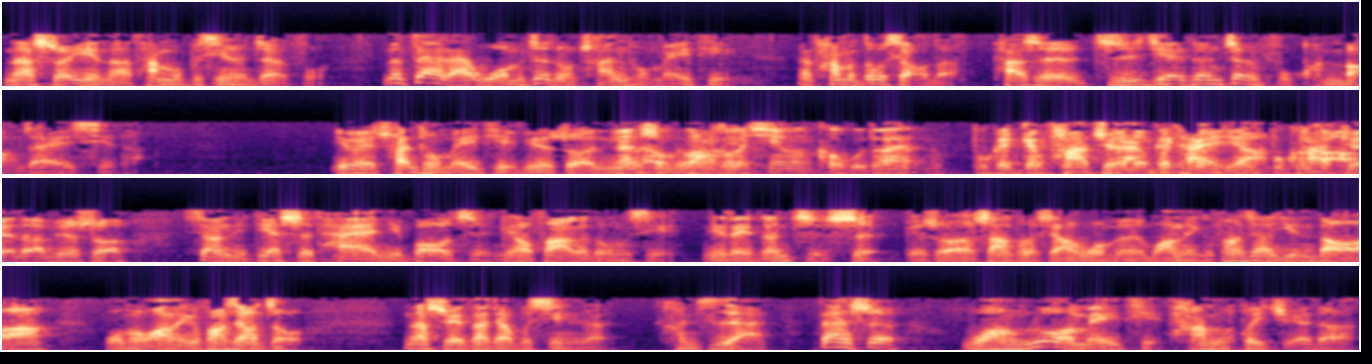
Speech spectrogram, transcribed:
那所以呢，他们不信任政府。那再来我们这种传统媒体，那他们都晓得，他是直接跟政府捆绑在一起的。因为传统媒体，比如说你有什么网络新闻客户端不跟政府？他觉得不太一样，他觉得比如说像你电视台、你报纸，你要发个东西，你得等指示，比如说上头想我们往哪个方向引导啊，我们往哪个方向走，那所以大家不信任，很自然。但是网络媒体他们会觉得，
